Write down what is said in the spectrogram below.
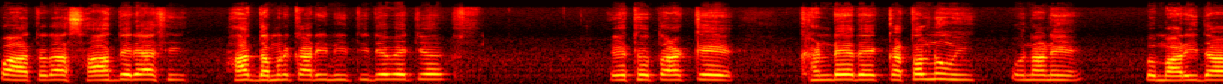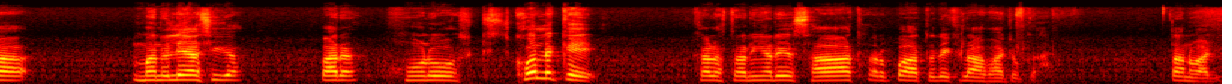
ਭਾਰਤ ਦਾ ਸਾਥ ਦੇ ਰਿਹਾ ਸੀ, ਹਰ ਦਮਨਕਾਰੀ ਨੀਤੀ ਦੇ ਵਿੱਚ, ਇੱਥੋਂ ਤੱਕ ਕਿ ਖੰਡੇ ਦੇ ਕਤਲ ਨੂੰ ਵੀ ਉਹਨਾਂ ਨੇ ਬਿਮਾਰੀ ਦਾ ਮੰਨ ਲਿਆ ਸੀਗਾ। ਪਰ ਹੁਣ ਉਹ ਖੁੱਲ੍ਹ ਕੇ ਖਾਲਿਸਤਾਨੀਆਂ ਦੇ ਸਾਥ ਔਰ ਭਾਰਤ ਦੇ ਖਿਲਾਫ ਆ ਚੁੱਕਾ। ਧੰਨਵਾਦ ਜੀ।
